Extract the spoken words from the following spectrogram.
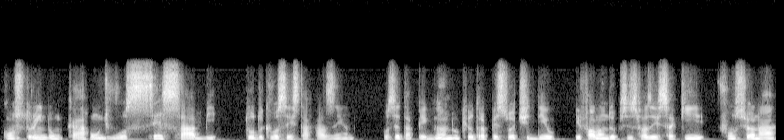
construindo um carro onde você sabe tudo que você está fazendo. Você está pegando o que outra pessoa te deu e falando, eu preciso fazer isso aqui funcionar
